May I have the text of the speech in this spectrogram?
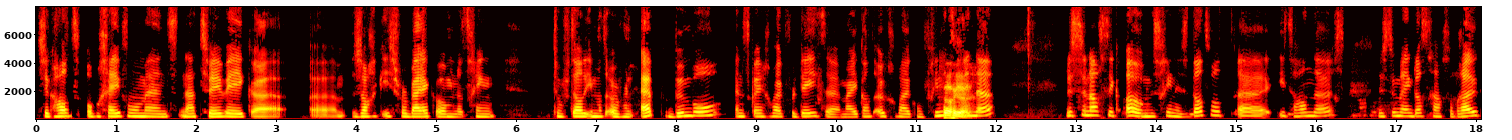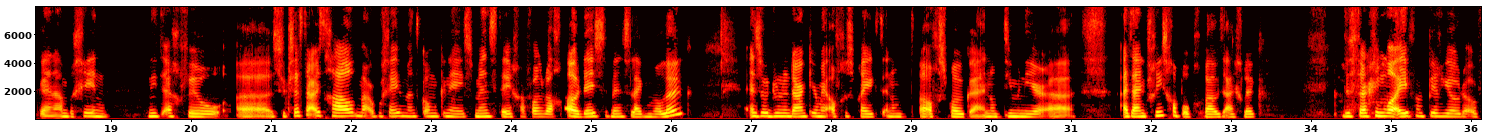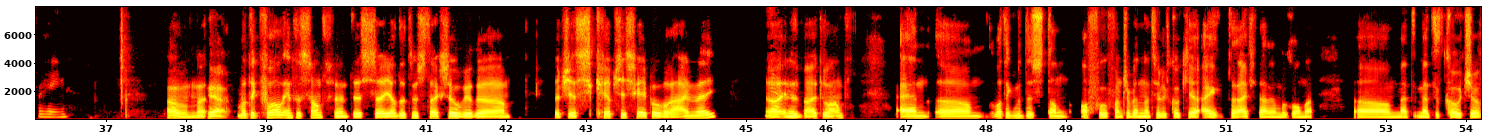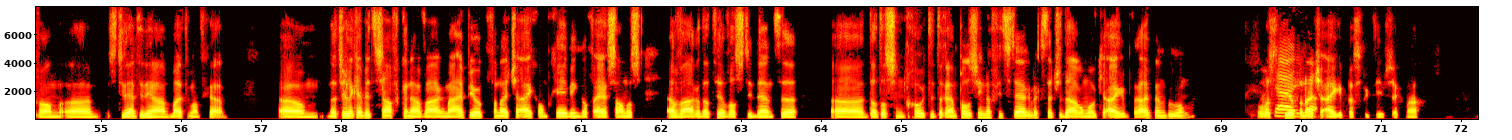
Dus ik had op een gegeven moment, na twee weken, ehm, zag ik iets voorbij komen. Dat ging, toen vertelde iemand over een app, Bumble. En dat kan je gebruiken voor daten, maar je kan het ook gebruiken om vrienden Oh, te ja. Dus toen dacht ik, oh, misschien is dat wat eh, iets handigs. Dus toen ben ik dat gaan gebruiken. En aan het begin niet echt veel eh, succes eruit gehaald. Maar op een gegeven moment kwam ik ineens mensen tegen waarvan ik dacht, oh, deze mensen lijken me wel leuk. En zodoende daar een keer mee afgesproken en op, eh, afgesproken. En op die manier eh, uiteindelijk vriendschap opgebouwd eigenlijk. Dus daar ging wel even een periode overheen. Oh, maar Ja, wat ik vooral interessant vind is, eh, je had het toen straks over eh, dat je een scriptie schreef over heimwee eh, Ja. in het buitenland. En ehm, wat ik me dus dan afvroeg, want je bent natuurlijk ook je eigen bedrijfje daarin begonnen, eh, met, met het coachen van eh, studenten die naar het buitenland gaan. Ehm, natuurlijk heb je het zelf kunnen ervaren, maar heb je ook vanuit je eigen omgeving of ergens anders ervaren dat heel veel studenten dat als een grote drempel zien of iets dergelijks, dat je daarom ook je eigen bedrijf bent begonnen? Of was het Ja, vanuit je eigen perspectief, zeg maar?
